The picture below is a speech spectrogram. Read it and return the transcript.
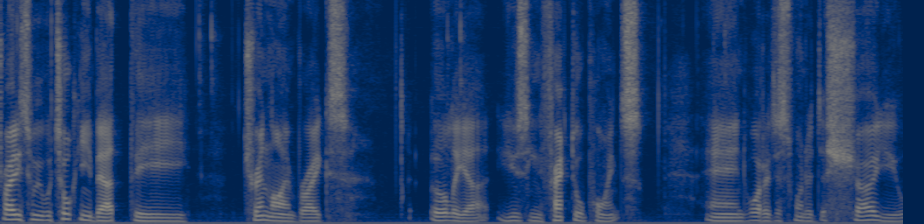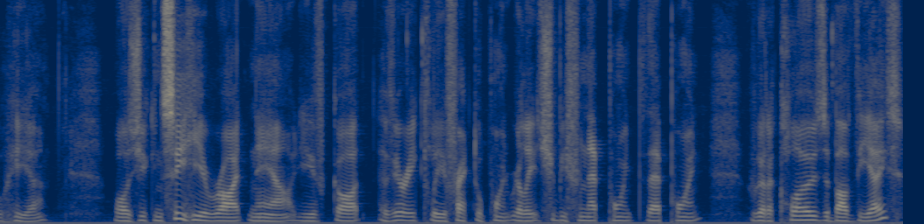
traders we were talking about the trendline breaks earlier using fractal points and what I just wanted to show you here was you can see here right now you've got a very clear fractal point really. It should be from that point to that point. We've got a close above the 8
